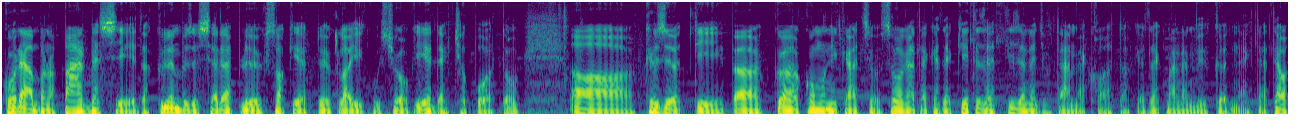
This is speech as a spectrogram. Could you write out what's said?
korábban a párbeszéd, a különböző szereplők, szakértők, laikusok, érdekcsoportok a közötti a, a kommunikációt szolgálták, ezek 2011 2011 után meghaltak, ezek már nem működnek. Tehát a,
